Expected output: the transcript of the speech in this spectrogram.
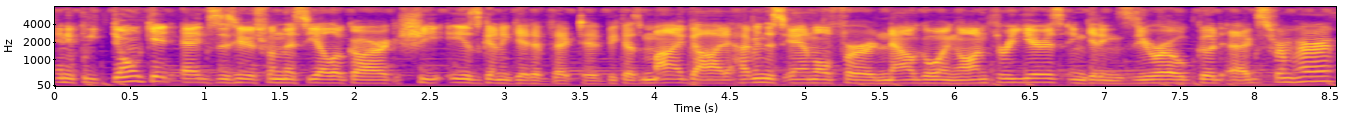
And if we don't get eggs year from this yellow She is going to get evicted because my god, having this animal for now going on three years and getting zero good eggs from her,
